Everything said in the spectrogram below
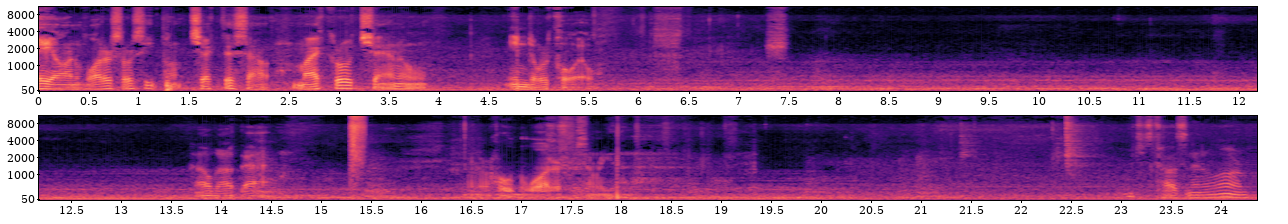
AAON water source heat pump. Check this out. Micro channel indoor coil. How about that? We're holding the water for some reason. Which is causing an alarm.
